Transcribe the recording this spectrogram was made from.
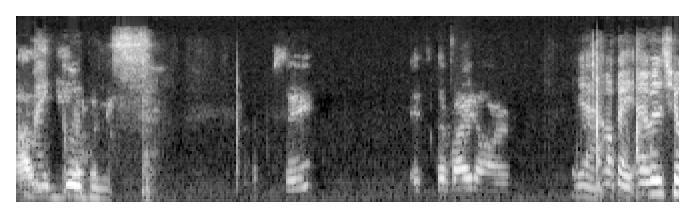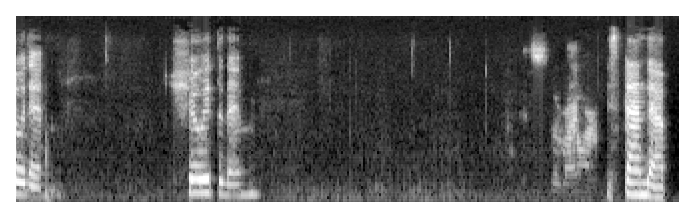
I'll My goodness. it. See, it's the right arm. Yeah, okay. I will show them. Show it to them. It's the right arm. Stand up.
